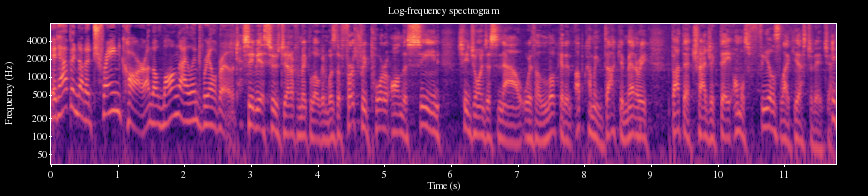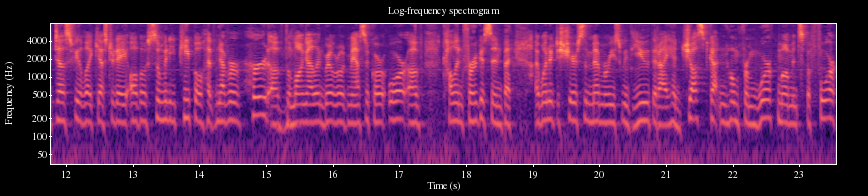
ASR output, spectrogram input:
It happened on a train car on the Long Island Railroad. CBS 2's Jennifer McLogan was the first reporter on the scene. She joins us now with a look at an upcoming documentary about that tragic day. Almost feels like yesterday, Jen. It does feel like yesterday, although so many people have never heard of the mm-hmm. Long Island Railroad Massacre or of Colin Ferguson. But I wanted to share some memories with you that I had just gotten home from work moments before before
